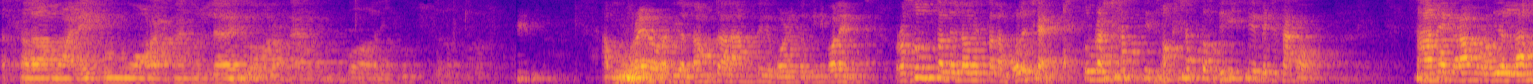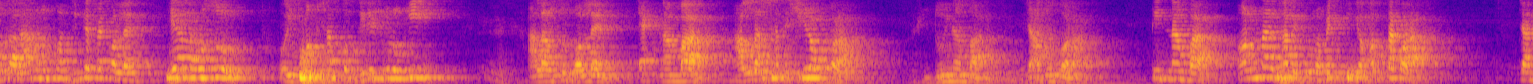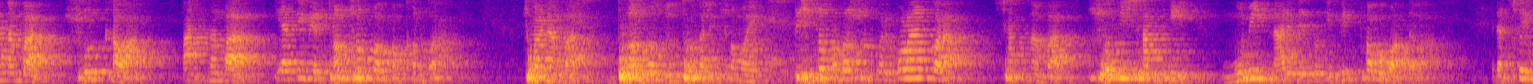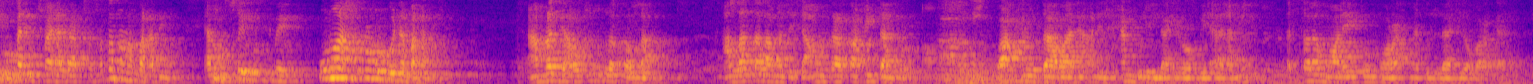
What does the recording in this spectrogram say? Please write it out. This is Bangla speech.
আসসালামু আলাইকুম ওয়া রাহমাতুল্লাহি ওয়া বারাকাতুহু ওয়ালাইকুম আসসালাম আবু হুরায়রা রাদিয়াল্লাহু তাআলা আনহু থেকে বর্ণিত তিনি বলেন রাসূল সাল্লাল্লাহু আলাইহি সাল্লাম বলেছেন তোমরা সাতটি ধ্বংসাত্মক জিনিস থেকে বেঁচে থাকো সাহাবে کرام রাদিয়াল্লাহু তাআলা আনহুম জিজ্ঞাসা করলেন হে আল্লাহর রাসূল ওই ধ্বংসাত্মক জিনিসগুলো কি আল্লাহ রাসূল বললেন এক নাম্বার আল্লাহর সাথে শিরক করা দুই নাম্বার জাদু করা তিন নাম্বার অন্যায়ভাবে কোনো ব্যক্তিকে হত্যা করা চার নাম্বার, সুদ খাওয়া। পাঁচ নাম্বার, ইয়াতিমের ধন সম্পদ ভক্ষণ করা। ছয় নাম্বার, ধর্ম যুদ্ধকালীন সময়ে পৃষ্ঠ প্রদর্শন করে পলায়ন করা। সাত নাম্বার, সতী শান্তি মুমিন নারীদের প্রতি মিথ্যা অপবাদ দেওয়া। এটা সই বুখারির ছয় হাজার আটশো সাতান্ন নম্বর হাদিস এবং সই মুসলিমের উনআশি উননব্বই নম্বর হাদিস। আমরা যে আলোচনাগুলো করলাম আল্লাহ তালা আমাদেরকে আমল করার তফিক দান করুন। ওয়াকিরুদ দাওয়ানা আনিল হামদুলিল্লাহি রাব্বিল আলামিন। আসসালামু আলাইকুম ওয়া রাহমাতুল্লাহি ওয়া বারাকাতুহু।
